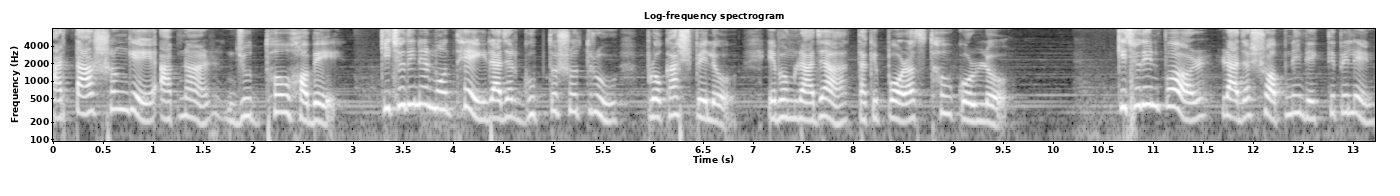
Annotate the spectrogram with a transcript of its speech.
আর তার সঙ্গে আপনার যুদ্ধও হবে। কিছুদিনের মধ্যেই রাজার গুপ্ত শত্রু প্রকাশ পেল এবং রাজা তাকে পরাস্তও করল। কিছুদিন পর রাজা স্বপ্নে দেখতে পেলেন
